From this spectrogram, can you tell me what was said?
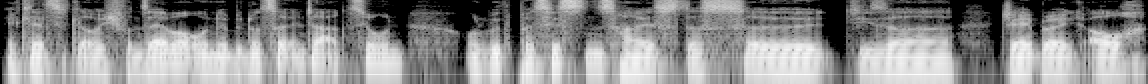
erklärt sich, glaube ich, von selber ohne Benutzerinteraktion. Und with Persistence heißt, dass äh, dieser Jailbreak auch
